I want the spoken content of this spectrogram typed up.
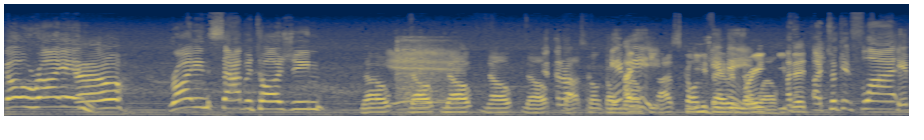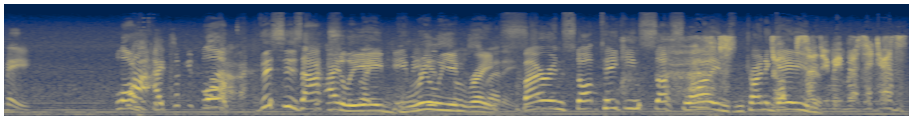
Go, Ryan! No. Ryan sabotaging. No, no, no, no, no. Get it up. That's not gone Give well. me. That's gone You very give me. not break, well. you I, bitch. I took it flat. Gimme. Block. What? I took it Block. flat. This is actually like, a Kimmy brilliant so race. sweaty. Baron, stop taking sus lines. I'm trying to Stop gain. sending me messages.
